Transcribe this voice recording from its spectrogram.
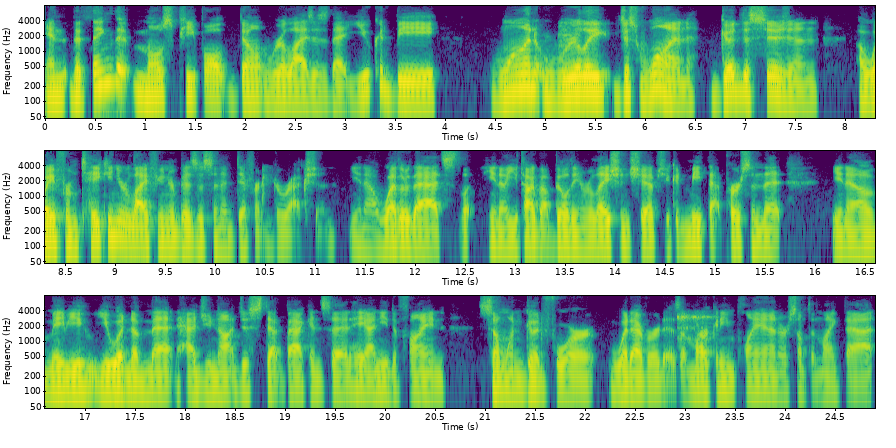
And the thing that most people don't realize is that you could be one really, just one good decision away from taking your life and your business in a different direction. You know, whether that's, you know, you talk about building relationships, you could meet that person that, you know, maybe you wouldn't have met had you not just stepped back and said, Hey, I need to find someone good for whatever it is, a marketing plan or something like that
